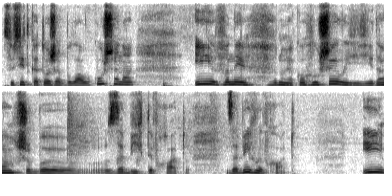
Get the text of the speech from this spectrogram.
Сусідка теж була укушена. І вони ну, як оглушили її, да, щоб е, забігти в хату. Забігли в хату. І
